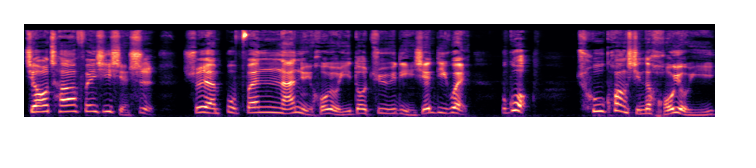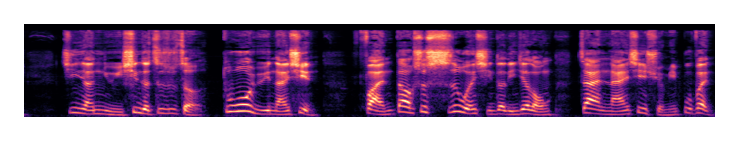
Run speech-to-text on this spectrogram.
交叉分析显示，虽然不分男女，侯友谊都居于领先地位。不过，粗犷型的侯友谊，竟然女性的支持者多于男性，反倒是斯文型的林佳龙在男性选民部分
